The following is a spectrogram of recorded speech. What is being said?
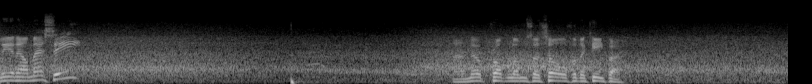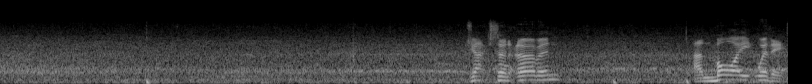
Lionel Messi. And no problems at all for the keeper. Jackson Irvine. And Mooy with it.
